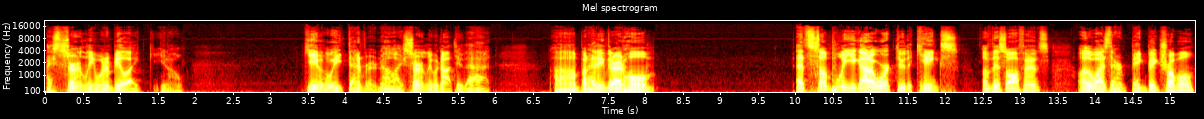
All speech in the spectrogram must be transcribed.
I certainly wouldn't be like, you know, game of the week, Denver. No, I certainly would not do that. Um, but I think they're at home. At some point, you got to work through the kinks of this offense. Otherwise, they're in big, big trouble.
